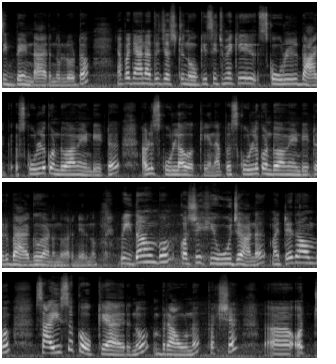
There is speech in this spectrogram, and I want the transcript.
സിബ്ബേ ഉണ്ടായിരുന്നുള്ളൂ കേട്ടോ. അപ്പോൾ ഞാനത് ജസ്റ്റ് നോക്കി. സിജുമയ്ക്ക് സ്കൂൾ ബാഗ് സ്കൂളിൽ കൊണ്ടുപോകാൻ വേണ്ടിയിട്ട് അവൾ സ്കൂളിലാണ് വർക്ക് ചെയ്യുന്നത്. അപ്പോൾ സ്കൂളിൽ കൊണ്ടുപോകാൻ വേണ്ടിയിട്ട് ഒരു ബാഗ് വേണമെന്ന് പറഞ്ഞിരുന്നു. അപ്പോൾ ഇതാകുമ്പം കുറച്ച് ഹ്യൂജ് ആണ്. മറ്റേതാകുമ്പം സൈസൊക്കെ ഓക്കെ ആയിരുന്നു ബ്രൗണ് പക്ഷെ ഒറ്റ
